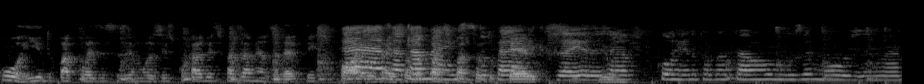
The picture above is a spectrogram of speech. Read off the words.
corrido pra coisa esses emojis por causa desse vazamento. Já deve ter spoilers É, aí sobre a participação do do Péricles. Péricles. Aí já correndo pra botar os emojis, né?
